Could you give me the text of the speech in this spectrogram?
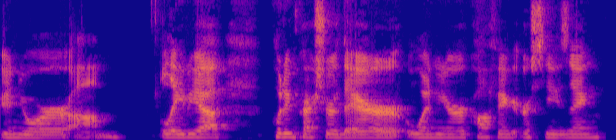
in your um, labia, putting pressure there when you're coughing or sneezing.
